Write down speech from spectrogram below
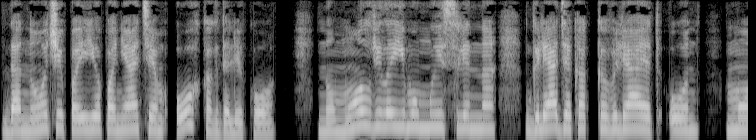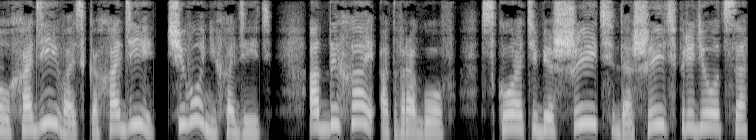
До ночи, по ее понятиям, ох, как далеко. Но молвила ему мысленно, глядя, как ковыляет он, Мол, ходи, Васька, ходи, чего не ходить? Отдыхай от врагов, скоро тебе шить, да шить придется.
